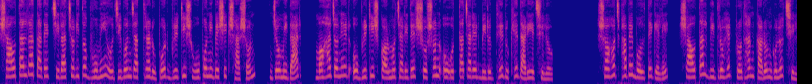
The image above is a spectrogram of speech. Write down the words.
সাঁওতালরা তাদের চিরাচরিত ভূমি ও জীবনযাত্রার উপর ব্রিটিশ ঔপনিবেশিক শাসন, জমিদার, মহাজনের ও ব্রিটিশ কর্মচারীদের শোষণ ও অত্যাচারের বিরুদ্ধে রুখে দাঁড়িয়েছিল। সহজভাবে বলতে গেলে, সাঁওতাল বিদ্রোহের প্রধান কারণগুলো ছিল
